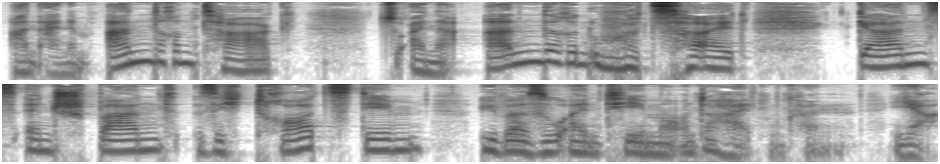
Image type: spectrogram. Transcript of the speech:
an einem anderen Tag zu einer anderen Uhrzeit ganz entspannt sich trotzdem über so ein Thema unterhalten können. Ja,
